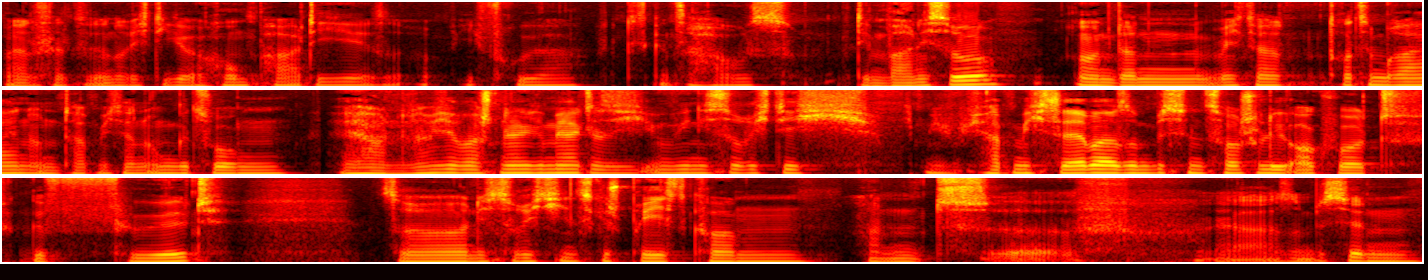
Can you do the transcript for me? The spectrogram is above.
War das halt so eine richtige Homeparty, so wie früher, das ganze Haus. Dem war nicht so. Und dann bin ich da trotzdem rein und habe mich dann umgezogen. Ja, und dann habe ich aber schnell gemerkt, dass ich irgendwie nicht so richtig. Ich, ich habe mich selber so ein bisschen socially awkward gefühlt. So nicht so richtig ins Gespräch kommen. Und äh, ja, so ein bisschen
